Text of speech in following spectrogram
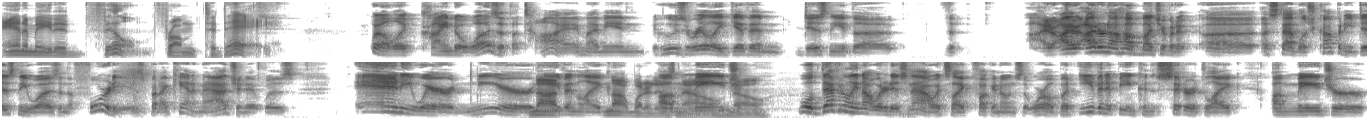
animated film from today. Well, it kind of was at the time. I mean, who's really given Disney the the? I, I, I don't know how much of an uh, established company Disney was in the '40s, but I can't imagine it was anywhere near Not even like not what it is now. major- no. Well, definitely not what it is now. It's like fucking owns the world. But even it being considered like a major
